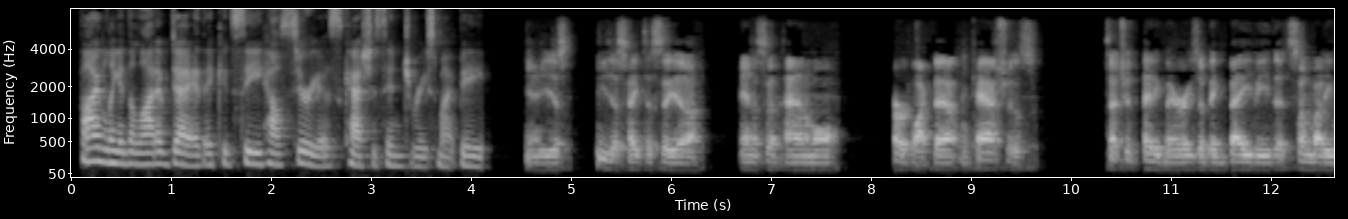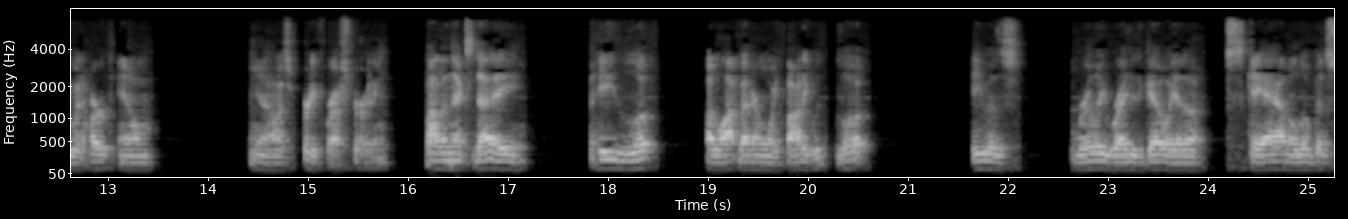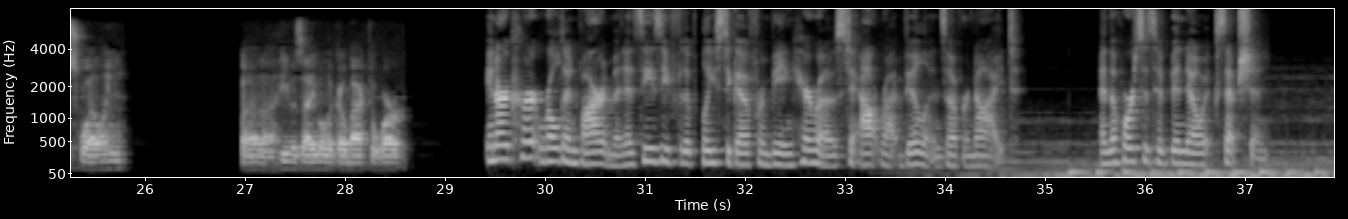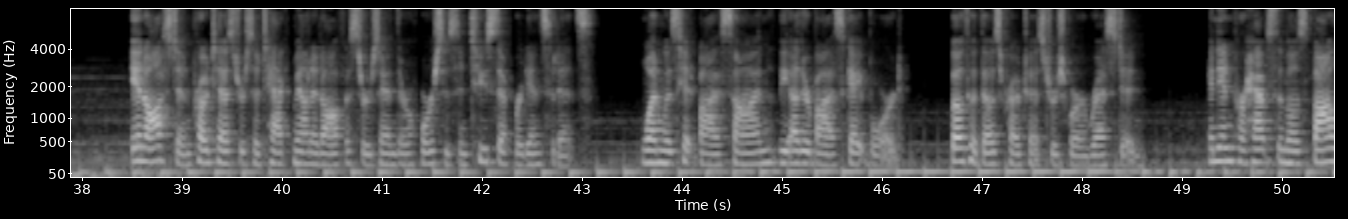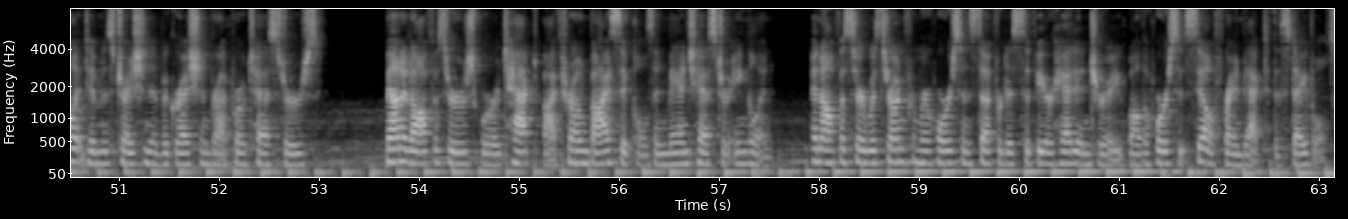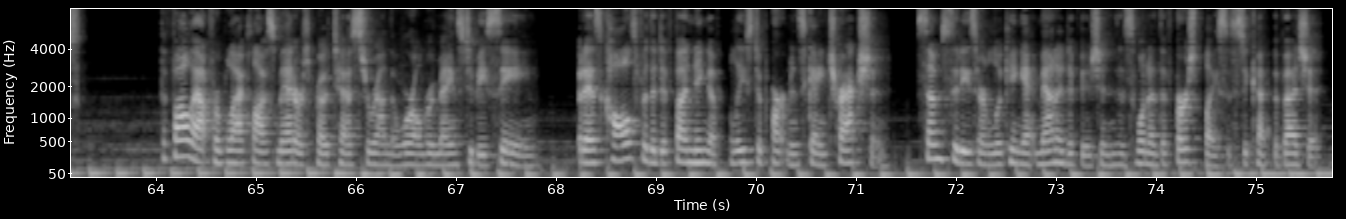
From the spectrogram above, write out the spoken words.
Finally, in the light of day, they could see how serious Cash's injuries might be. Yeah, you just you just hate to see a innocent animal hurt like that. And Cash is such a teddy bear; he's a big baby that somebody would hurt him you know, it's pretty frustrating. By the next day, he looked a lot better than we thought he would look. He was really ready to go. He had a scab, a little bit of swelling, but uh, he was able to go back to work. In our current world environment, it's easy for the police to go from being heroes to outright villains overnight. And the horses have been no exception. In Austin, protesters attacked mounted officers and their horses in two separate incidents. One was hit by a sign, the other by a skateboard. Both of those protesters were arrested. And in perhaps the most violent demonstration of aggression by protesters, mounted officers were attacked by thrown bicycles in Manchester, England. An officer was thrown from her horse and suffered a severe head injury, while the horse itself ran back to the stables. The fallout for Black Lives Matters protests around the world remains to be seen, but as calls for the defunding of police departments gain traction, some cities are looking at mounted divisions as one of the first places to cut the budget.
